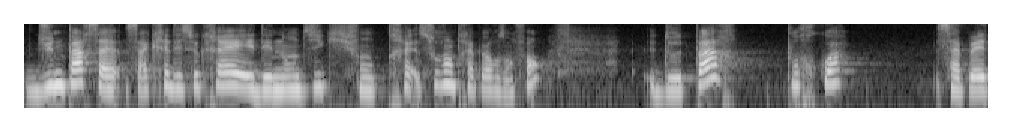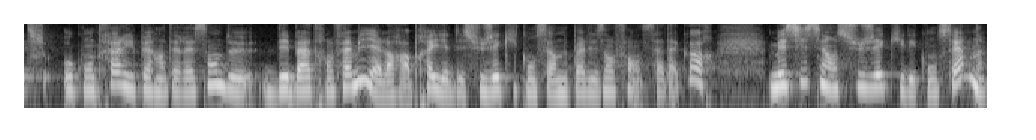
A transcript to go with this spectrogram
D'une part, ça, crée des secrets et des non-dits qui font souvent très peur aux enfants. D'autre part, pourquoi? Ça peut être au contraire hyper intéressant de débattre en famille. Alors après, il y a des sujets qui ne concernent pas les enfants, ça d'accord. Mais si c'est un sujet qui les concerne,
